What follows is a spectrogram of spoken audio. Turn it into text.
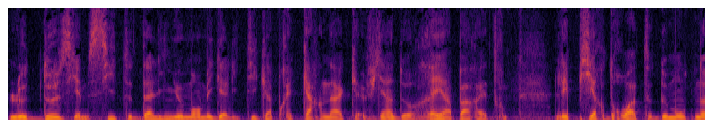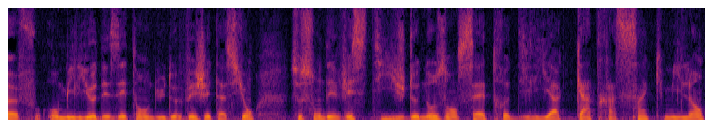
Le deuxième site d'alignement mégalithique après Carnac vient de réapparaître. Les pierres droites de Monteneuf, au milieu des étendues de végétation, ce sont des vestiges de nos ancêtres d'il y a 4 à 5 000 ans,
